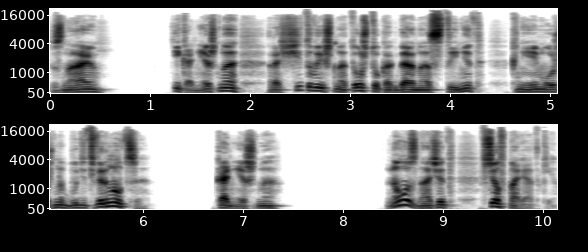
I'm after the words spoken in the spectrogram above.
Знаю. И, конечно, рассчитываешь на то, что когда она остынет, к ней можно будет вернуться. Конечно. Ну, значит, все в порядке.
